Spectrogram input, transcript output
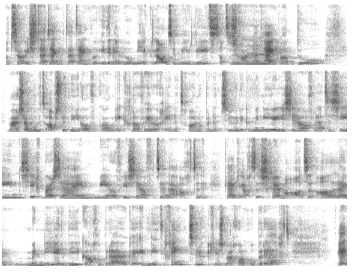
Want zo is het uiteindelijk. Want uiteindelijk wil iedereen wil meer klanten, meer leads. Dat is gewoon Mhm. uiteindelijk wel het doel. Maar zo moet het absoluut niet overkomen. Ik geloof heel erg in het gewoon op een natuurlijke manier jezelf laten zien. Zichtbaar zijn. Meer over jezelf vertellen. Achter, kijk je achter de schermen. Het zijn allerlei manieren die je kan gebruiken. Niet, geen trucjes, maar gewoon oprecht. En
